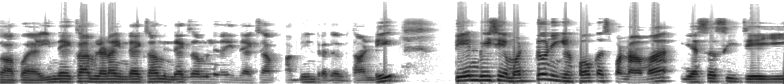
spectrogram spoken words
ஸோ அப்போ இந்த எக்ஸாம் இல்லைனா இந்த எக்ஸாம் இந்த எக்ஸாம் இல்லைனா இந்த எக்ஸாம் அப்படின்றத தாண்டி டிஎன்பிசியை மட்டும் நீங்கள் ஃபோக்கஸ் பண்ணாமல் எஸ்எஸ்சி ஜேஇ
